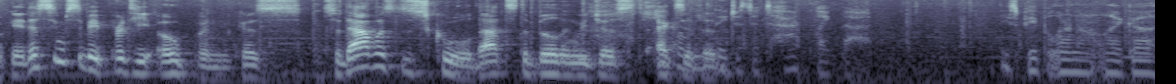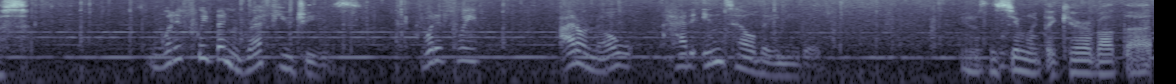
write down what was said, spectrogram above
Okay, this seems to be pretty open, because... So that was the school, that's the building we just exited. they just attacked like that. These people are not like us. What if we'd been refugees? What if we, I don't know, had intel they needed? It doesn't seem like they care about that.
